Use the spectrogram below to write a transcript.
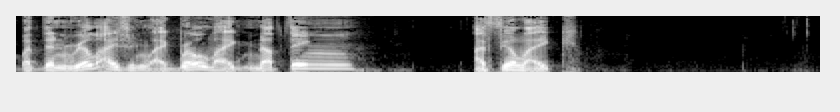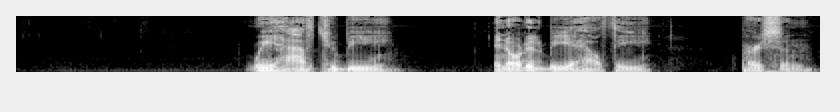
But then realizing like, bro, like nothing I feel like we have to be in order to be a healthy person,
